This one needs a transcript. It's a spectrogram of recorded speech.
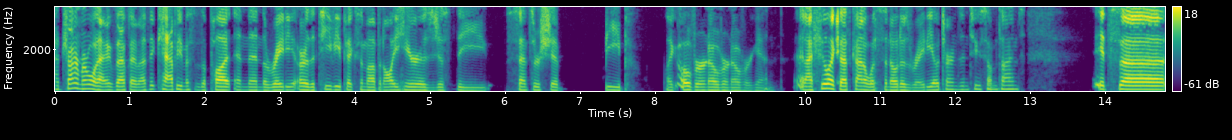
I'm trying to remember what exactly. I think Happy misses the putt, and then the radio or the TV picks him up, and all you hear is just the censorship beep, like over and over and over again. And I feel like that's kind of what Tsunoda's radio turns into sometimes. It's uh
